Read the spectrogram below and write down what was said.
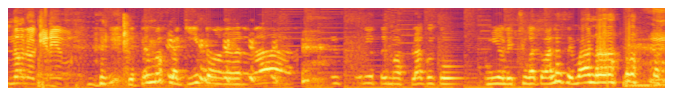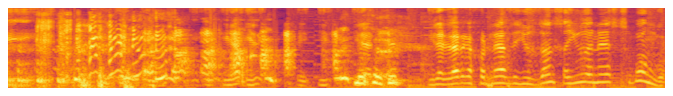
No lo creo. Estoy más flaquito, de verdad. En serio, estoy más flaco y comido lechuga toda la semana. Y, y- y- y- y- y la- y las largas jornadas de Just Dance ayudan a eso, supongo.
